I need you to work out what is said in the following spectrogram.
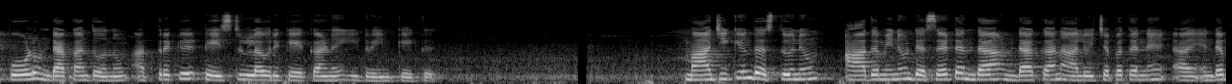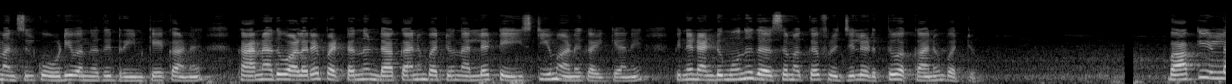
എപ്പോഴും ഉണ്ടാക്കാൻ തോന്നും അത്രയ്ക്ക് ടേസ്റ്റുള്ള ഒരു കേക്കാണ് ഈ ഡ്രീം കേക്ക്. മാജിക്കും ദസ്തുവിനും ആദമിനും ഡെസേർട്ട് എന്താ ഉണ്ടാക്കാൻ ആലോചിച്ചപ്പോൾ തന്നെ എന്റെ മനസ്സിൽ കൂടി വന്നത് ഡ്രീം കേക്കാണ്. കാരണം അത് വളരെ പെട്ടെന്ന് ഉണ്ടാക്കാനും പറ്റും നല്ല ടേസ്റ്റിയുമാണ് കഴിക്കാൻ പിന്നെ രണ്ട് മൂന്ന് ദിവസമൊക്കെ ഫ്രിഡ്ജിൽ എടുത്തു വെക്കാനും പറ്റും. ബാക്കിയുള്ള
